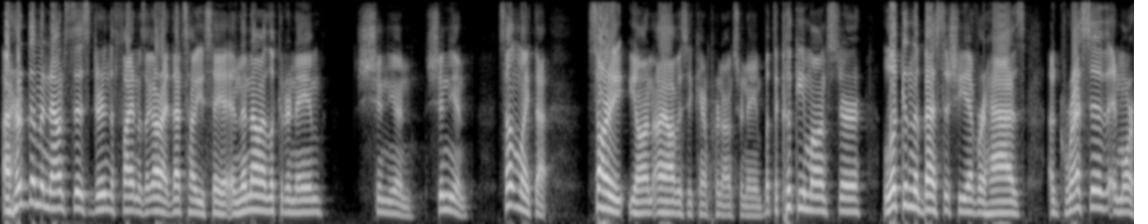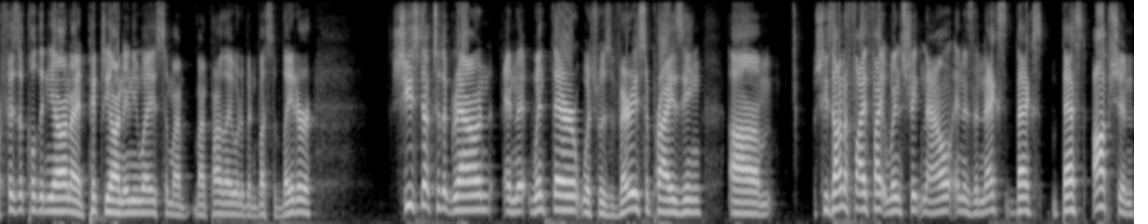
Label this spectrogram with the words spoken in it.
I heard them announce this during the fight, and I was like, all right, that's how you say it. And then now I look at her name, Shinyan, Shinyan, something like that. Sorry, Jan, I obviously can't pronounce her name, but the Cookie Monster, looking the best that she ever has, aggressive and more physical than Jan. I had picked Jan anyway, so my, my parlay would have been busted later. She stuck to the ground and it went there, which was very surprising. Um, she's on a five fight win streak now and is the next best best option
